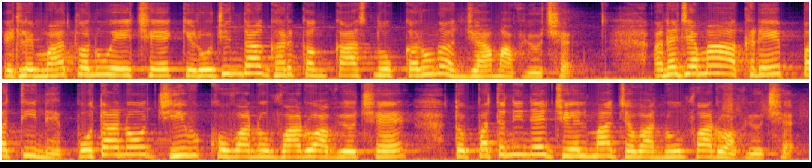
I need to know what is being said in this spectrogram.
એટલે મહત્વનું એ છે કે રોજિંદા ઘર કંકાસનો કરુણ અંજામ આવ્યો છે અને જેમાં આખરે પતિને પોતાનો જીવ ખોવાનો વારો આવ્યો છે, તો પત્નીને જેલમાં જવાનો વારો આવ્યો છે.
